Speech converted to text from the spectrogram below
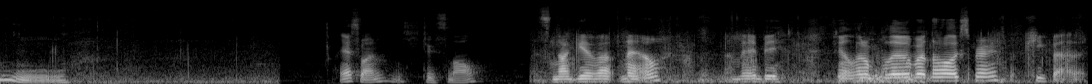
Ooh. This one is too small. Let's not give up now. I may be feeling a little blue about the whole experience, but keep at it.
